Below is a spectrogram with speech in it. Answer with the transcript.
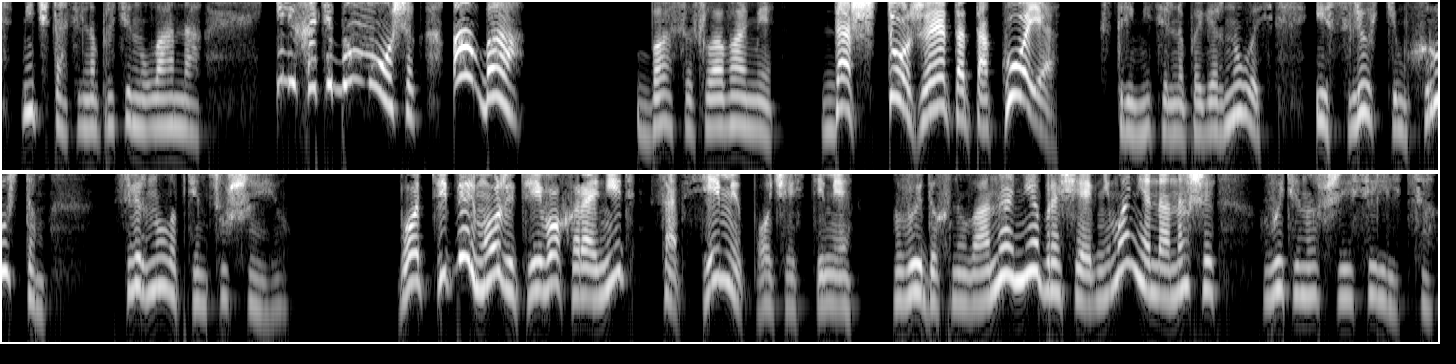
— мечтательно протянула она. «Или хотя бы мошек, а, ба?» Ба со словами «Да что же это такое?» стремительно повернулась и с легким хрустом свернула птенцу шею. «Вот теперь можете его хоронить со всеми почестями!» Выдохнула она, не обращая внимания на наши вытянувшиеся лица.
